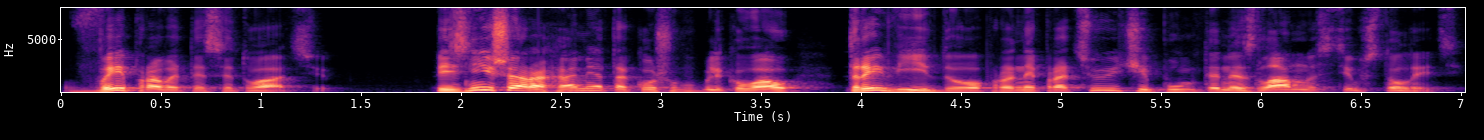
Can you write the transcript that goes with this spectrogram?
виправити ситуацію. Пізніше Арахамія також опублікував три відео про непрацюючі пункти незламності в столиці.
